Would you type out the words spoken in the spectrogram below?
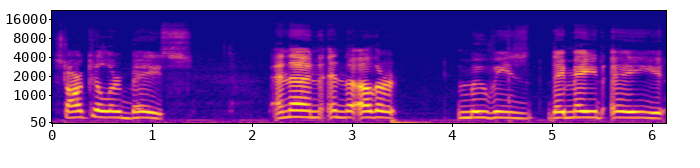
Star Killer Base. And then in the other movies, they made a,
